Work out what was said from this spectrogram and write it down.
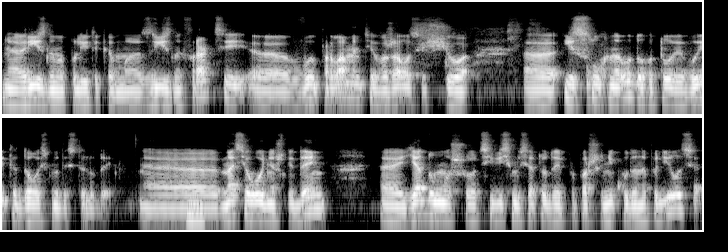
різними політиками з різних фракцій, е, в парламенті вважалося, що е, із слуг народу готові вийти до 80 людей. Е, На сьогоднішній день е, я думаю, що ці 80 людей, по-перше, нікуди не поділися.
